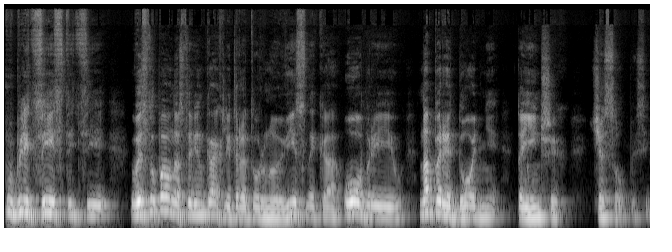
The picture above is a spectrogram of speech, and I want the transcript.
публіцистиці, виступав на сторінках літературного вісника, обріїв, напередодні та інших часописів.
